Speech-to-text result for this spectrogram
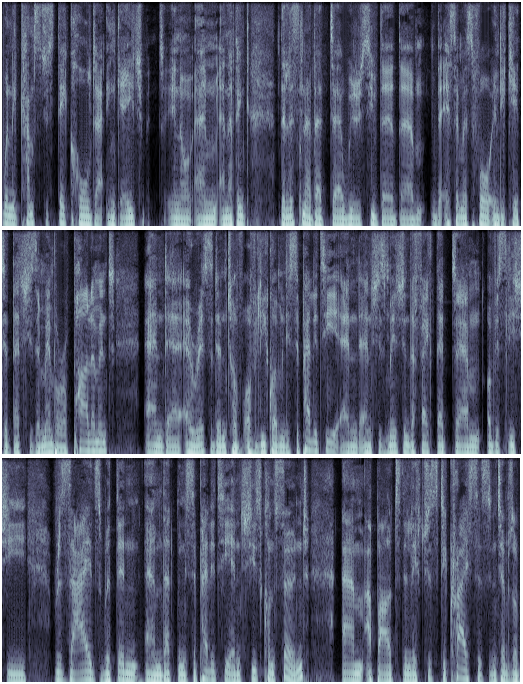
when it comes to stakeholder engagement, you know, and, and I think the listener that uh, we received the, the, the SMS for indicated that she's a member of parliament and uh, a resident of, of Lekwa municipality. And, and she's mentioned the fact that, um, obviously she resides within, um, that municipality and she's concerned, um, about the electricity crisis in terms of,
